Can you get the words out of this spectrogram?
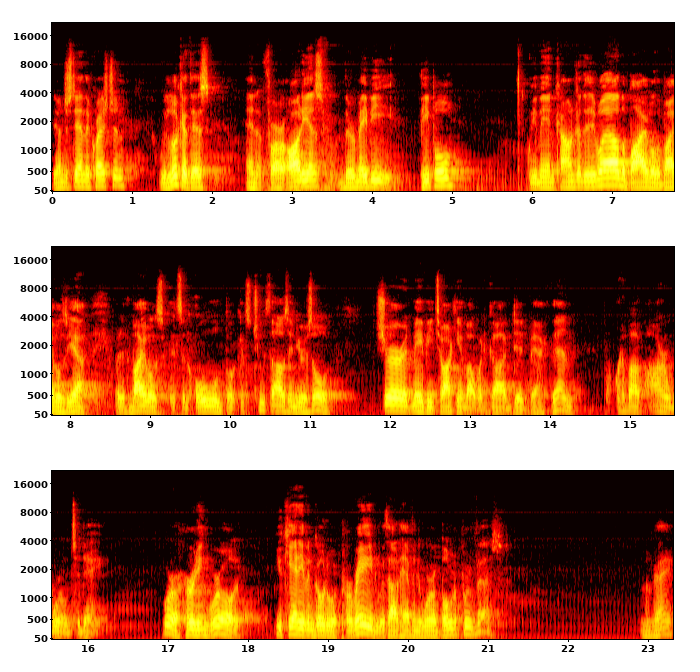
You understand the question? We look at this, and for our audience, there may be people we may encounter that say, well, the Bible, the Bible's, yeah. But the Bible is it's an old book. It's 2,000 years old. Sure, it may be talking about what God did back then, but what about our world today? We're a hurting world. You can't even go to a parade without having to wear a bulletproof vest. Okay?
